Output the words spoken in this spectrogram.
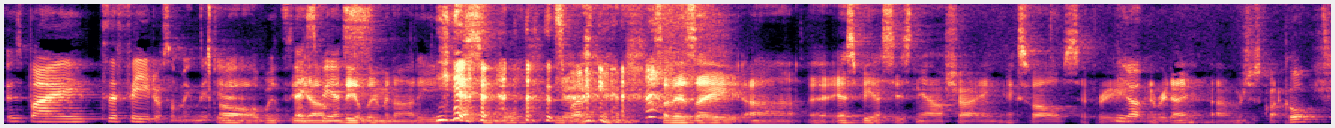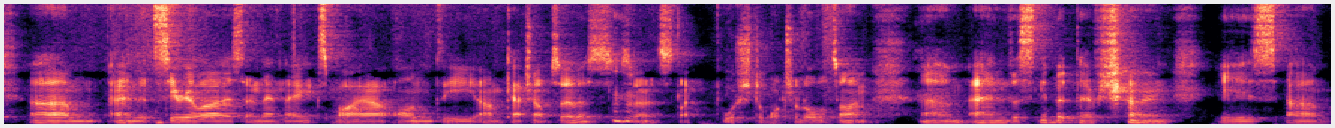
it was by the feed or something. They did. Oh, with the um, the Illuminati Yeah, symbol. that's funny. so there's a uh, SBS is now showing X Files every Yeah. every day, um, which is quite cool. Um, and it's serialized, and then they expire on the um, catch up service, Mm-hmm. so it's like push to watch it all the time. Um, and the snippet they've shown is. Um,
